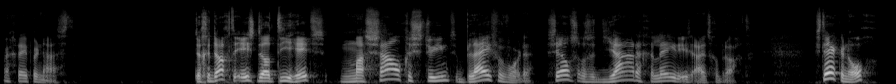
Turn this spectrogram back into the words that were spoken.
maar greep ernaast. De gedachte is dat die hits massaal gestreamd blijven worden, zelfs als het jaren geleden is uitgebracht. Sterker nog,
